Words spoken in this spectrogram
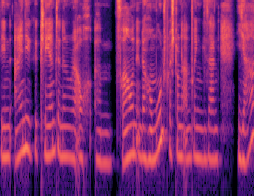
den einige Klientinnen oder auch ähm, Frauen in der Hormonsprechstunde anbringen, die sagen, ja,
